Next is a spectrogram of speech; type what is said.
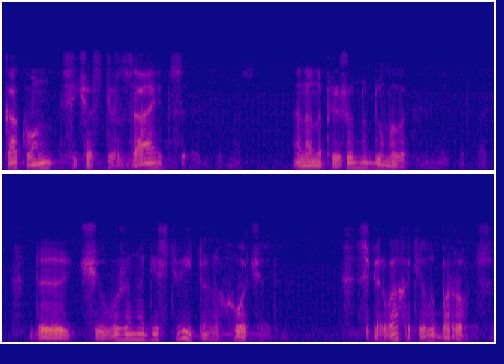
как он сейчас терзается. Она напряженно думала, да чего же она действительно хочет? Сперва хотела бороться.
